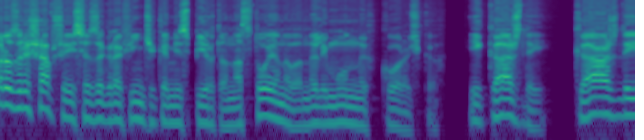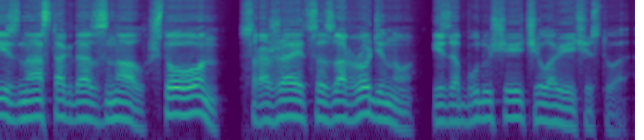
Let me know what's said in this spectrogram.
разрешавшиеся за графинчиками спирта, настоянного на лимонных корочках. И каждый, Каждый из нас тогда знал, что он сражается за Родину и за будущее человечества.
